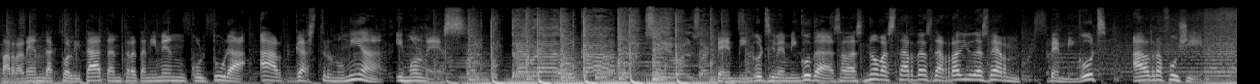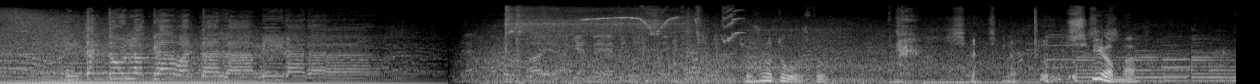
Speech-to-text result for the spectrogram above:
Parlarem d'actualitat, entreteniment, cultura, art, gastronomia i molt més. Benvinguts i benvingudes a les noves tardes de Ràdio d'Esvern. Benvinguts al refugi. Intento no creuar-te la mirada. Això és un autobús, tu. Això és un autobús. Sí, home.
